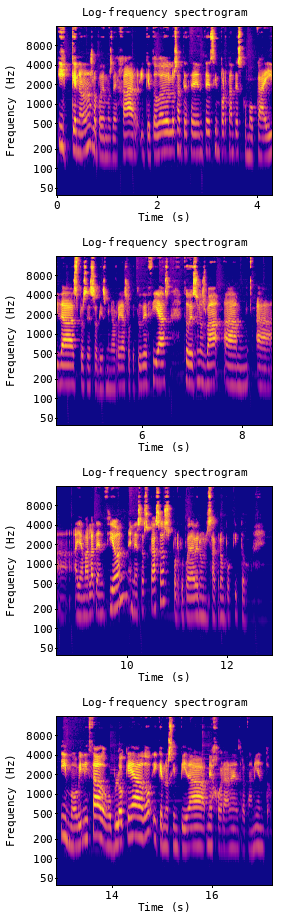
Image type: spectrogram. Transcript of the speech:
y que no nos lo podemos dejar y que todos los antecedentes importantes como caídas, pues eso, dismenorreas, lo que tú decías, todo eso nos va a, llamar la atención en esos casos porque puede haber un sacro un poquito inmovilizado o bloqueado y que nos impida mejorar en el tratamiento.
